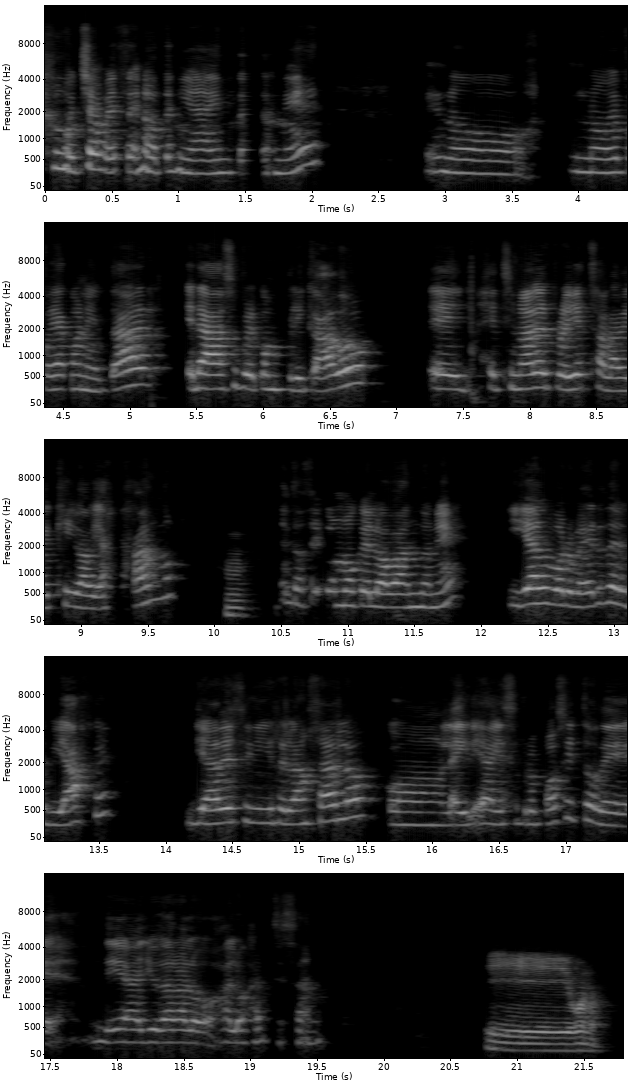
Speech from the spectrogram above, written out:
muchas veces no tenía Internet, no, no me podía conectar, era súper complicado eh, gestionar el proyecto a la vez que iba viajando. Mm. Entonces como que lo abandoné y al volver del viaje ya decidí relanzarlo con la idea y ese propósito de, de ayudar a, a, los artesanos. Y bueno,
